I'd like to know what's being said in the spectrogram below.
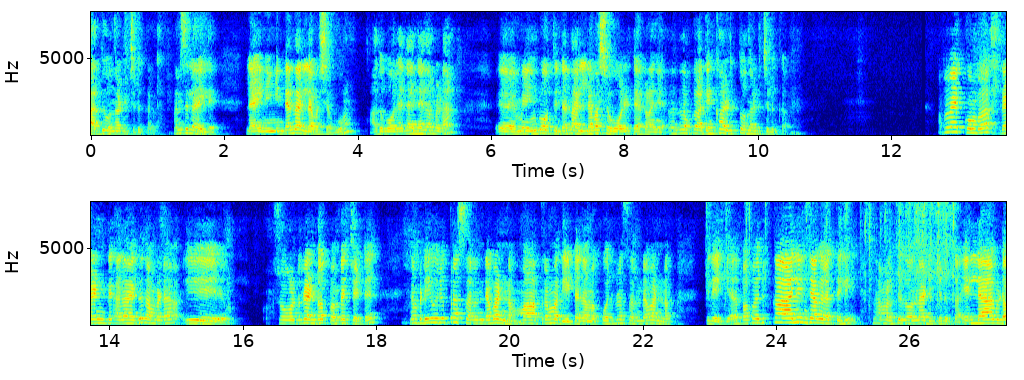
ആദ്യം ഒന്ന് അടിച്ചെടുക്കണം. മനസ്സിലായില്ലേ? ലൈനിങ്ങിന്റെ നല്ല വശവും അതുപോലെ തന്നെ നമ്മുടെ മെയിൻ ക്ലോത്തിന്റെ നല്ല വശവും കൂടെ ഇട്ടേക്കണം ഞാൻ എന്നിട്ട് നമുക്ക് ആദ്യം കഴുത്തൊന്ന് അടിച്ചെടുക്കാം. അപ്പോൾ വെക്കുമ്പോൾ രണ്ട് അതായത് നമ്മുടെ ഈ ഷോൾഡർ രണ്ടൊപ്പം വെച്ചിട്ട് നമ്മുടെ ഈ ഒരു പ്രസറിന്റെ വണ്ണം മാത്രം മതിയിട്ട് നമുക്ക് ഒരു പ്രസറിന്റെ വണ്ണത്തിലേക്ക്. ഇതിലേക്ക് അപ്പൊ ഒരു കാൽ ഇഞ്ച് അകലത്തിൽ നമ്മൾക്ക് ഇതൊന്ന് അടിച്ചെടുക്കാം. എല്ലാവിടെ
